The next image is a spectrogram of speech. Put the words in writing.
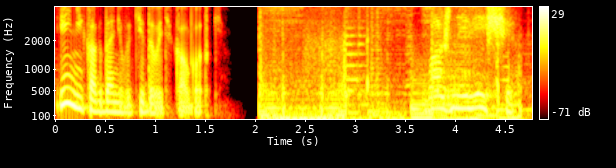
И никогда не выкидывайте колготки. Важные вещи –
